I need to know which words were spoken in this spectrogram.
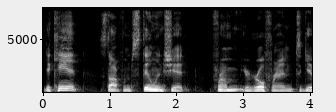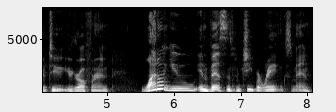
you can't stop from stealing shit from your girlfriend to give to your girlfriend. Why don't you invest in some cheaper rings, man?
